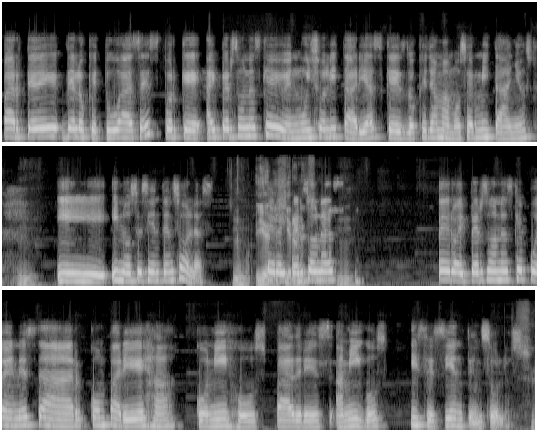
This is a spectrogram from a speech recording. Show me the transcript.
parte de, de lo que tú haces, porque hay personas que viven muy solitarias, que es lo que llamamos ermitaños, Mm. y, y no se sienten solas. Mm, Pero hay eso. Pero hay personas que pueden estar con pareja, con hijos, padres, amigos, y se sienten solos. Sí.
